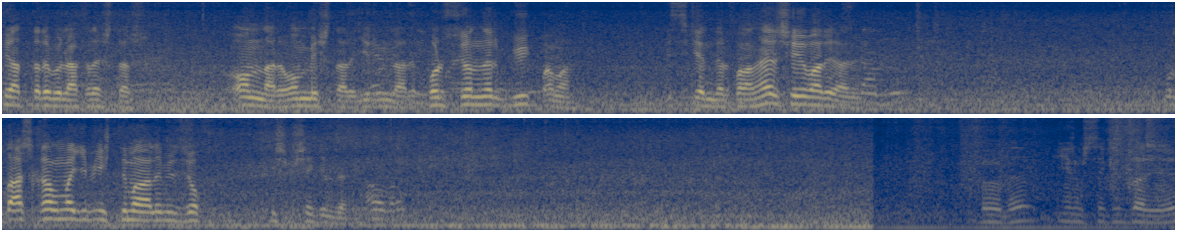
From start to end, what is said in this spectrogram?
Fiyatları böyle arkadaşlar. 10 lira, 15 lira, 20 lira. Porsiyonlar büyük ama. İskender falan her şey var yani. Burada aç kalma gibi ihtimalimiz yok. Hiçbir şekilde. Böyle 28 liraya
